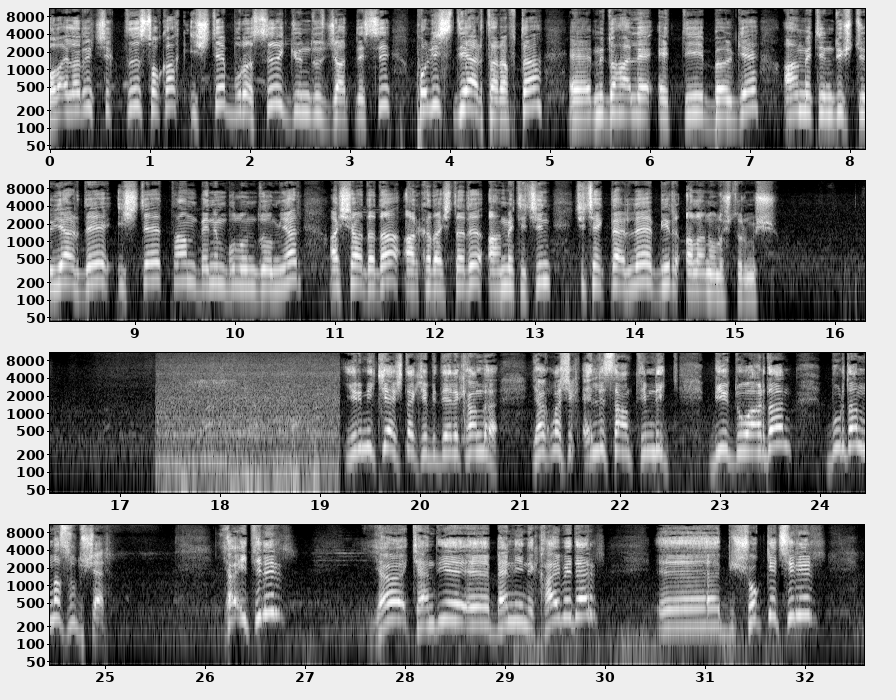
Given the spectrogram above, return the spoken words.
Olayların çıktığı sokak işte burası Gündüz Caddesi. Polis diğer tarafta e, müdahale ettiği bölge. Ahmet'in düştüğü yerde işte tam benim bulunduğum yer. Aşağıda da arkadaşları Ahmet için çiçeklerle bir alan oluşturmuş. 22 yaştaki bir delikanlı yaklaşık 50 santimlik bir duvardan buradan nasıl düşer? Ya itilir ya kendi e, benliğini kaybeder e, bir şok geçirir.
